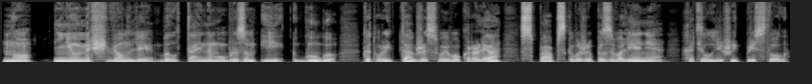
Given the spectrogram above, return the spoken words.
но не умерщвлен ли был тайным образом и Гугу, который также своего короля с папского же позволения хотел лишить престола?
